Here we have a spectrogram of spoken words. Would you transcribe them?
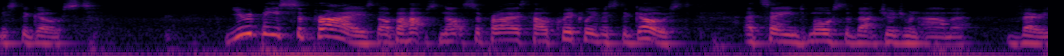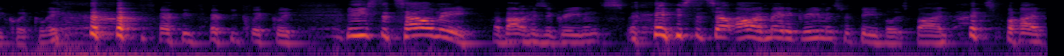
Mr. Ghost. You'd be surprised, or perhaps not surprised, how quickly Mr. Ghost attained most of that judgment armor very quickly. very, very quickly. He used to tell me about his agreements. he used to tell, oh, I've made agreements with people. It's fine. it's fine.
